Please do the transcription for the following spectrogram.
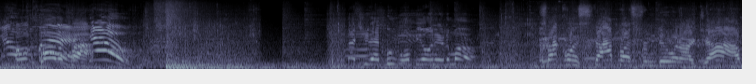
Call, call the cops. Bet you that boot won't be on here tomorrow. It's not going to stop us from doing our job.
